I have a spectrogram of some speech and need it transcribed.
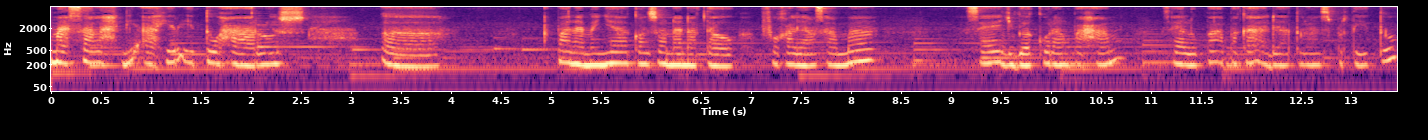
Masalah di akhir itu harus uh, apa namanya konsonan atau vokal yang sama. Saya juga kurang paham. Saya lupa apakah ada aturan seperti itu.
